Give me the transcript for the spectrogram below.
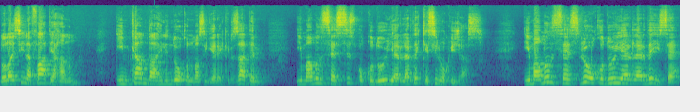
Dolayısıyla Fatiha'nın imkan dahilinde okunması gerekir. Zaten imamın sessiz okuduğu yerlerde kesin okuyacağız. İmamın sesli okuduğu yerlerde ise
